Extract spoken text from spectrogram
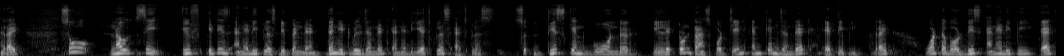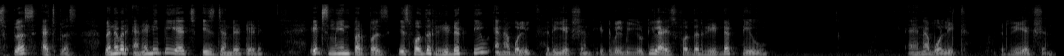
right so now see if it is NAD plus dependent, then it will generate NADH plus H plus. So, this can go under electron transport chain and can generate ATP, right. What about this NADPH H plus H plus? Whenever NADPH is generated, its main purpose is for the reductive anabolic reaction. It will be utilized for the reductive anabolic reaction.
